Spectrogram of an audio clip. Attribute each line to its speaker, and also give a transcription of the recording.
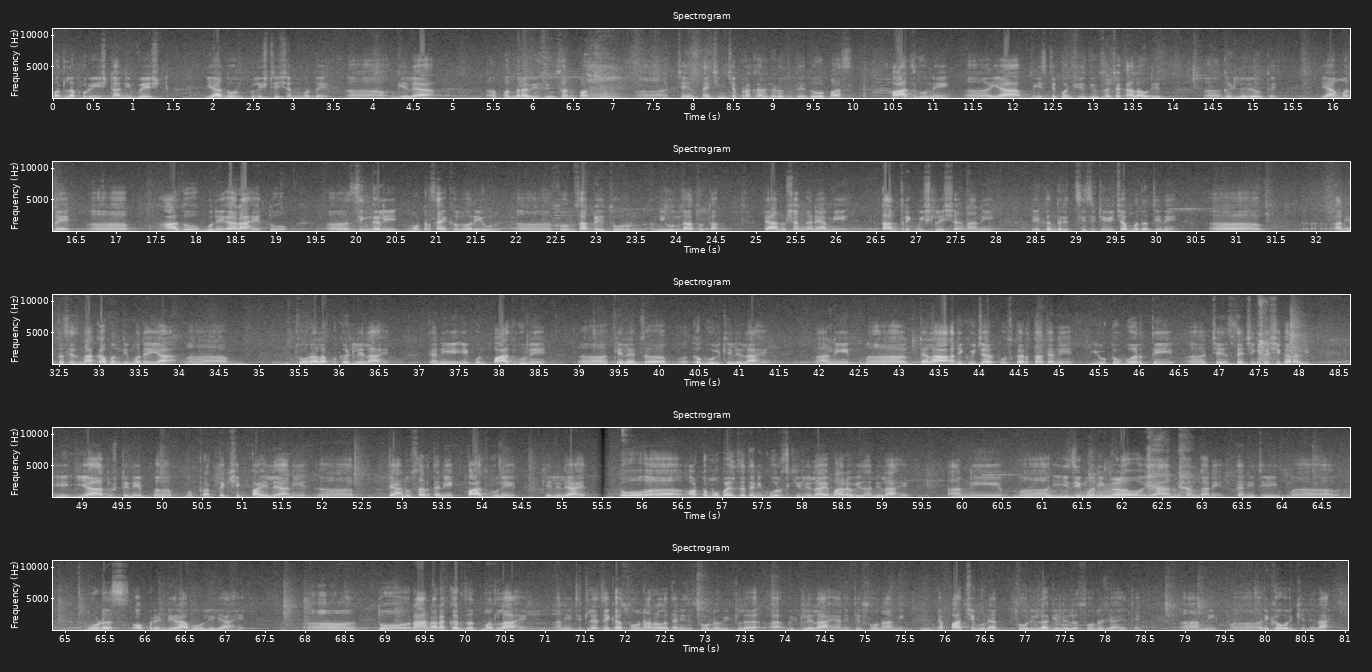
Speaker 1: Badlapur east आणि waste या दोन पोलीस स्टेशनमध्ये गेल्या पंधरा वीस दिवसांपासून चेन स्नॅचिंगचे प्रकार घडत होते. जवळपास पाच गुन्हे या वीस ते पंचवीस दिवसाच्या कालावधीत घडलेले होते. यामध्ये हा जो गुन्हेगार आहे तो सिंगली मोटरसायकलवर येऊन सोनसाखळी चोरून निघून जात होता. त्या अनुषंगाने आम्ही तांत्रिक विश्लेषण आणि एकंदरीत सी सी टी व्हीच्या मदतीने आणि तसेच नाकाबंदीमध्ये या चोराला पकडलेला आहे. त्यांनी एकूण पाच गुन्हे केल्याचं कबूल केलेलं आहे. आणि त्याला अधिक विचारपूस करता त्याने यूट्यूबवरती चेन स्नॅचिंग कशी करावी या दृष्टीने प्रात्यक्षिक पाहिले आणि त्यानुसार त्यांनी पाच गुन्हे केलेले आहेत. तो ऑटोमोबाईलचा त्यांनी कोर्स केलेला आहे बारावी झालेला आहे. आणि इझी मनी मिळावं या अनुषंगाने त्यांनी ती मोडस ऑपरेंडी राबवलेली आहे. तो राहणारा कर्जतमधला आहे आणि तिथल्याच एका सोनाराला त्यांनी ते सोनं विकलं विकलेलं आहे आणि ते सोनं आम्ही या पाचशे गुन्ह्यात चोरीला गेलेलं सोनं जे आहे ते आम्ही रिकवर केलेलं आहे.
